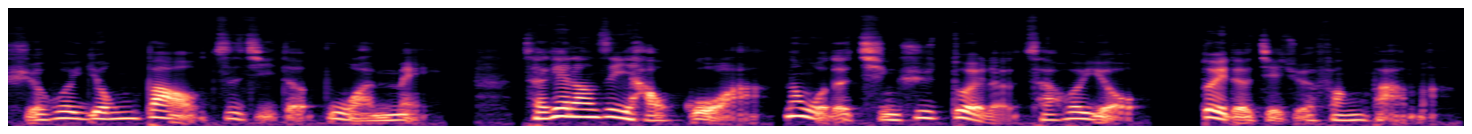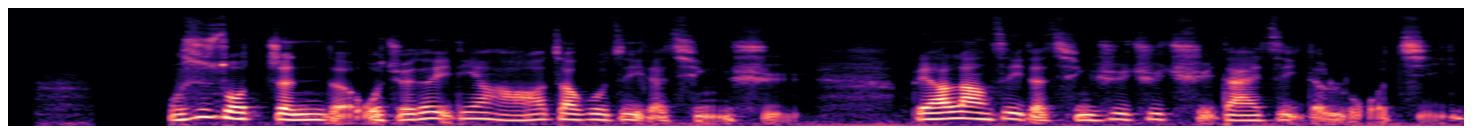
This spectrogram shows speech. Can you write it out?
学会拥抱自己的不完美，才可以让自己好过啊！那我的情绪对了，才会有对的解决方法嘛。我是说真的，我觉得一定要好好照顾自己的情绪，不要让自己的情绪去取代自己的逻辑，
